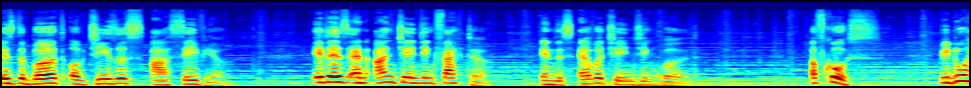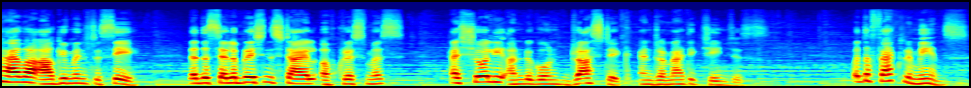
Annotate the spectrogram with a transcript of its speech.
is the birth of Jesus our Savior. It is an unchanging factor in this ever changing world. Of course, we do have our arguments to say that the celebration style of Christmas has surely undergone drastic and dramatic changes. But the fact remains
